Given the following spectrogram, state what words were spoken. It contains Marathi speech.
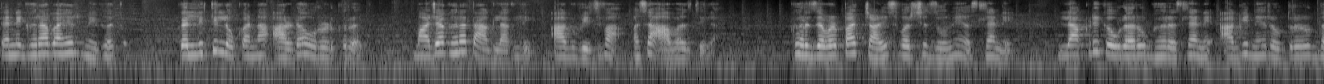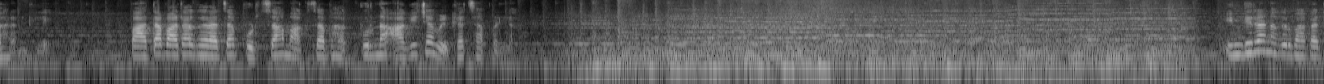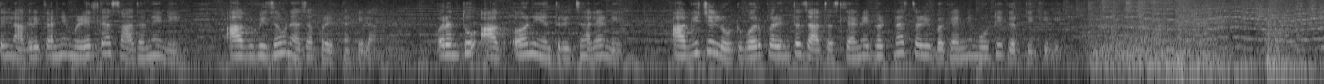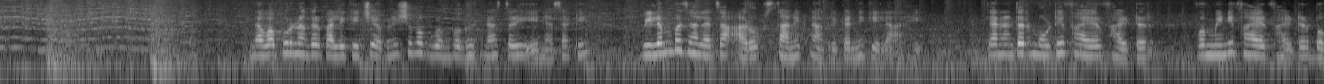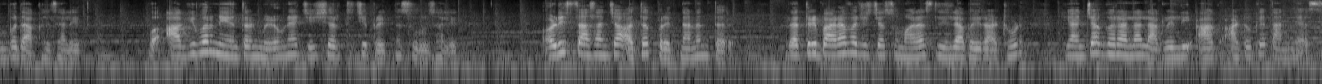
त्यांनी घराबाहेर निघत गल्लीतील लोकांना आरडाओरड करत माझ्या घरात आग लागली. आग विझवा असा आवाज दिला. घर जवळपास चाळीस वर्ष जुने असल्याने लाकडी कौलारू घर असल्याने आगीने रौद्ररूप धारण केले. पाहता पाहता घराचा पुढचा मागचा भाग पूर्ण आगीच्या विळख्यात सापडला. इंदिरानगर भागातील नागरिकांनी मिळेल त्या साधनेने आग विझवण्याचा प्रयत्न केला. परंतु आग अनियंत्रित झाल्याने आगीचे लोट वरपर्यंत जात असल्याने घटनास्थळी बघ्यांनी मोठी गर्दी केली. नवापूर नगरपालिकेची अग्निशमक बंब घटनास्थळी येण्यासाठी विलंब झाल्याचा आरोप स्थानिक नागरिकांनी केला आहे. त्यानंतर मोठे फायर फायटर व मिनी फायर फायटर बंब दाखल झालेत व आगीवर नियंत्रण मिळवण्याचे शर्तीचे प्रयत्न सुरू झालेत. अडीच तासांच्या अथक प्रयत्नानंतर रात्री बारा वाजेच्या सुमारास लीलाबाई राठोड यांच्या घराला लागलेली आग आटोक्यात आणण्यास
